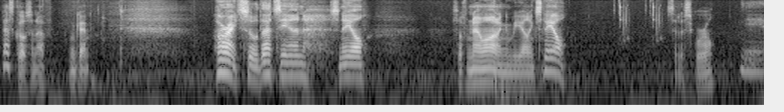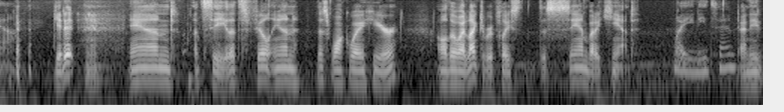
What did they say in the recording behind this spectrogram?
that's close enough. Okay. All right, so that's in snail. So from now on, I'm gonna be yelling snail instead of squirrel. Yeah. Get it? And let's see. Let's fill in this walkway here. Although I'd like to replace the sand, but I can't. Why you need sand? I need.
